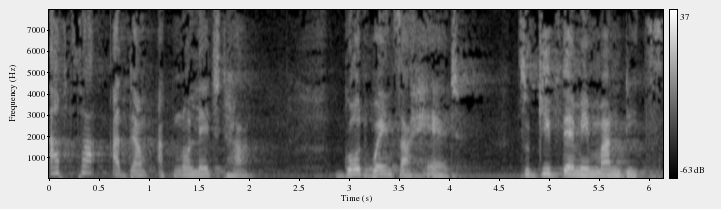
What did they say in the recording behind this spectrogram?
after Adam acknowledged her, God went ahead to give them a mandate.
